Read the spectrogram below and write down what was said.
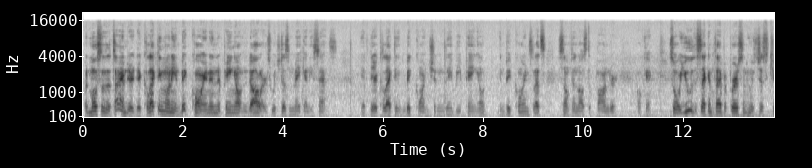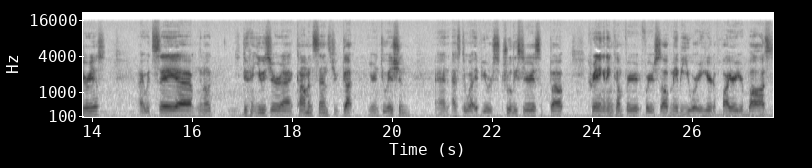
but most of the time they're, they're collecting money in Bitcoin and they're paying out in dollars, which doesn't make any sense. If they're collecting Bitcoin, shouldn't they be paying out in Bitcoin? So that's something else to ponder. Okay, so you, the second type of person who's just curious, I would say, uh, you know, use your uh, common sense, your gut, your intuition, and as to what if you're truly serious about creating an income for your, for yourself. Maybe you are here to fire your boss,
